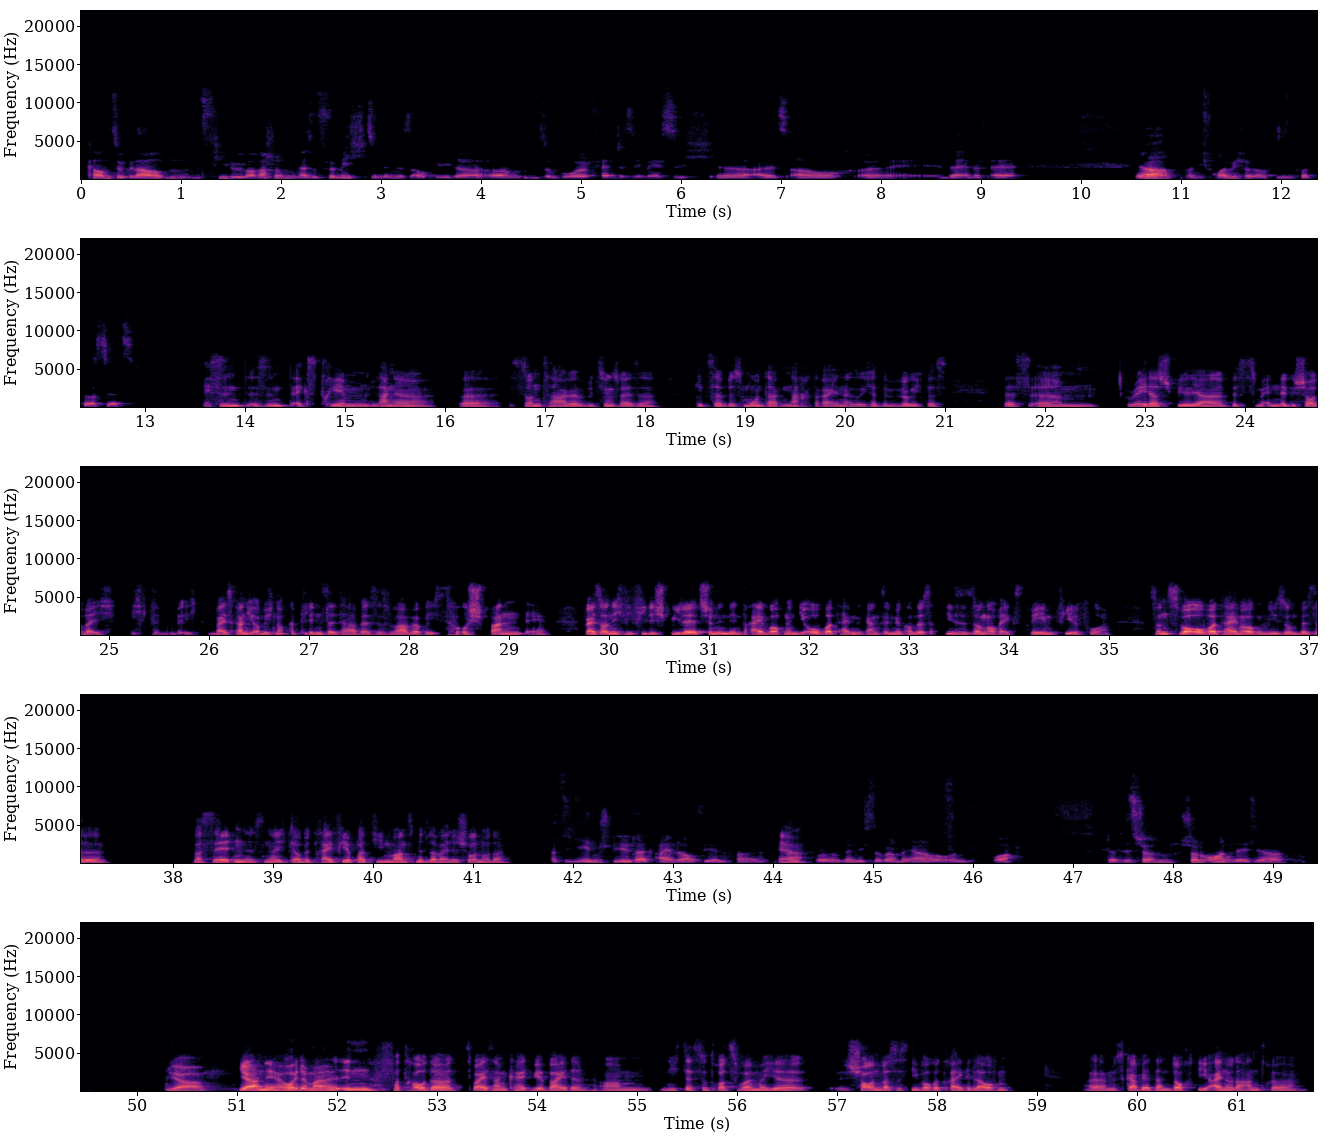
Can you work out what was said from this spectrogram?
kaum zu glauben. Viele Überraschungen, also für mich zumindest auch wieder, ähm, sowohl fantasymäßig äh, als auch äh, in der NFL. Ja, und ich freue mich schon auf diesen Podcast jetzt. Es sind, es sind extrem lange äh, Sonntage, beziehungsweise geht es ja bis Montagnacht rein. Also ich hatte wirklich das, das ähm, Raiders-Spiel ja bis zum Ende geschaut, weil ich, ich, ich weiß gar nicht, ob ich noch geblinzelt habe. Es, es war wirklich so spannend. Ey. Ich weiß auch nicht, wie viele Spiele jetzt schon in den drei Wochen in die Overtime gegangen sind. Mir kommt das diese Saison auch extrem viel vor. Sonst war Overtime irgendwie so ein bisschen was Seltenes. Ne? Ich glaube, drei, vier Partien waren es mittlerweile schon, oder? Also jeden Spieltag eine auf jeden Fall. Ja. Also, wenn nicht sogar mehr. Und boah, das ist schon, schon ordentlich, ja. Ja, ja, ne, heute mal in vertrauter Zweisamkeit, wir beide. Ähm, nichtsdestotrotz wollen wir hier schauen, was ist die Woche drei gelaufen. Ähm, es gab ja dann doch die ein oder andere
